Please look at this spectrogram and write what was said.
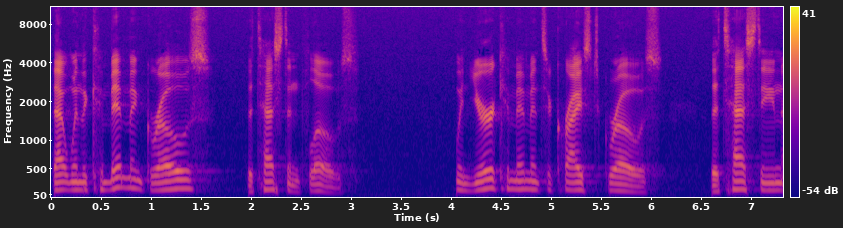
that when the commitment grows, the testing flows. When your commitment to Christ grows, the testing,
